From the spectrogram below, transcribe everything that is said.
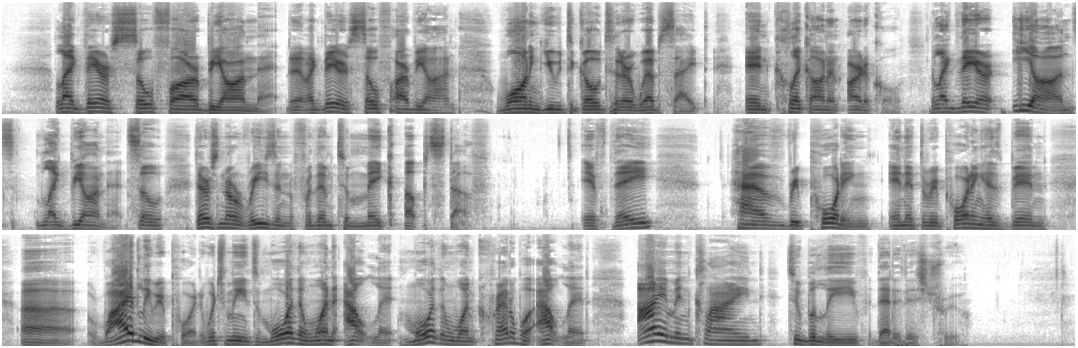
Like they are so far beyond that. They're like they are so far beyond wanting you to go to their website and click on an article. Like they are eons like beyond that. So there's no reason for them to make up stuff. If they have reporting and if the reporting has been uh, widely reported, which means more than one outlet, more than one credible outlet, I am inclined to believe that it is true.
